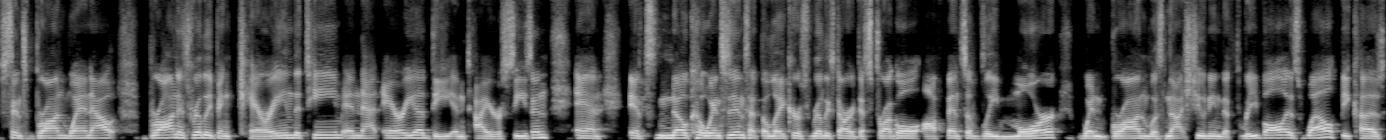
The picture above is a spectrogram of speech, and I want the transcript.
since Bron went out. Bron has really been carrying the team in that area the entire season. And it's no coincidence that the Lakers really started to struggle offensively more when Bron was not shooting the three ball as well, because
